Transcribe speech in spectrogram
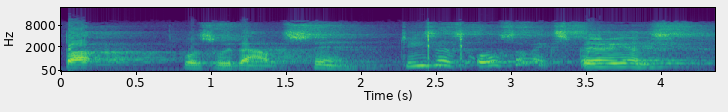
but was without sin. Jesus also experienced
